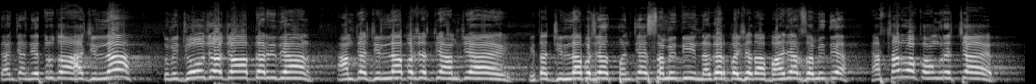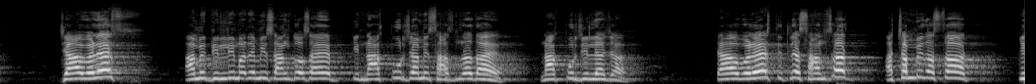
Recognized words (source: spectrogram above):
त्यांच्या नेतृत्वात हा जिल्हा. तुम्ही जो जो जबाबदारी द्याल आमच्या जिल्हा परिषदची आमची आहे. इथं जिल्हा परिषद पंचायत समिती नगर परिषद बाजार समिती ह्या सर्व काँग्रेसच्या आहे ज्या वेळेस आम्ही दिल्लीमध्ये मी सांगतो साहेब की नागपूरच्या आम्ही सांसद आहे, नागपूर त्यावेळेस तिथले सांसद अचंबित कि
